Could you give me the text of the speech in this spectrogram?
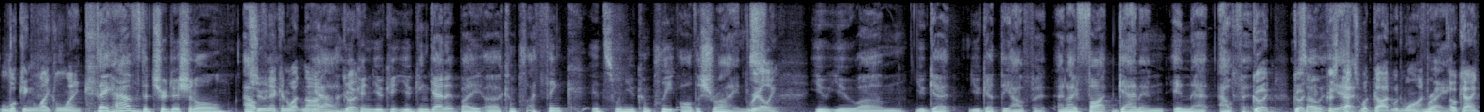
looking like Link. They have the traditional outfit. Tunic and whatnot? Yeah, you can you can you can get it by uh, compl- I think it's when you complete all the shrines. Really? You you um you get you get the outfit, and I fought Ganon in that outfit. Good, good, So, because yeah. that's what God would want. Right. Okay.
